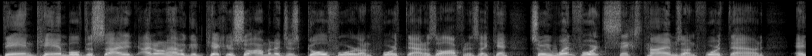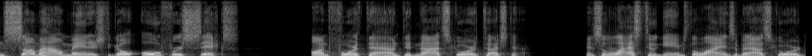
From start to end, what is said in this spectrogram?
Dan Campbell decided I don't have a good kicker, so I'm going to just go for it on fourth down as often as I can. So he went for it six times on fourth down and somehow managed to go 0 for 6 on fourth down, did not score a touchdown. And so the last two games, the Lions have been outscored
